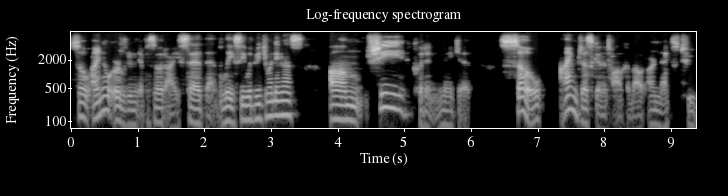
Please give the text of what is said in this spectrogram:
So I know earlier in the episode I said that Lacey would be joining us. Um, she couldn't make it. So I'm just gonna talk about our next two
